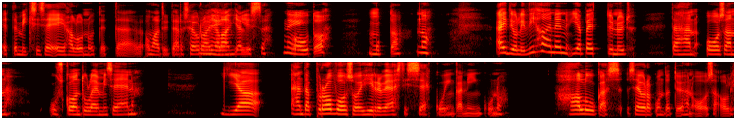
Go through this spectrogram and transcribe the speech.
että miksi se ei halunnut, että oma tytär seuraa Niin. jalanjäljissä Niin. outoa. Mutta no, äiti oli vihainen ja pettynyt tähän Oosan uskoon tulemiseen. Ja häntä provosoi hirveästi se, kuinka niin kuin halukas seurakuntatyöhön Oosa oli.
